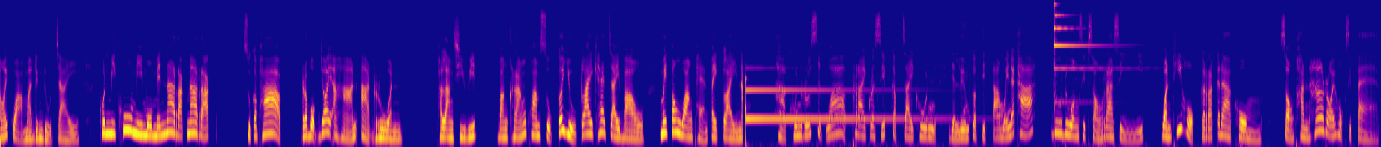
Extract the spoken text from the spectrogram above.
น้อยกว่ามาดึงดูดใจ คนมีคู่มีโมเมนต์น่ารักน่ารัก สุขภาพ ระบบย่อยอาหารอาจรวน พลังชีวิต บางครั้งความสุขก็อยู่ใกล้แค่ใจเบา ไม่ต้องวางแผนไปไกลนะ หากคุณรู้สึกว่าพรายกระซิบกับใจคุณ อย่าลืมกดติดตามไว้นะคะ ดูดวง 12 ราศี วันที่ 6 กรกฎาคม 2568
